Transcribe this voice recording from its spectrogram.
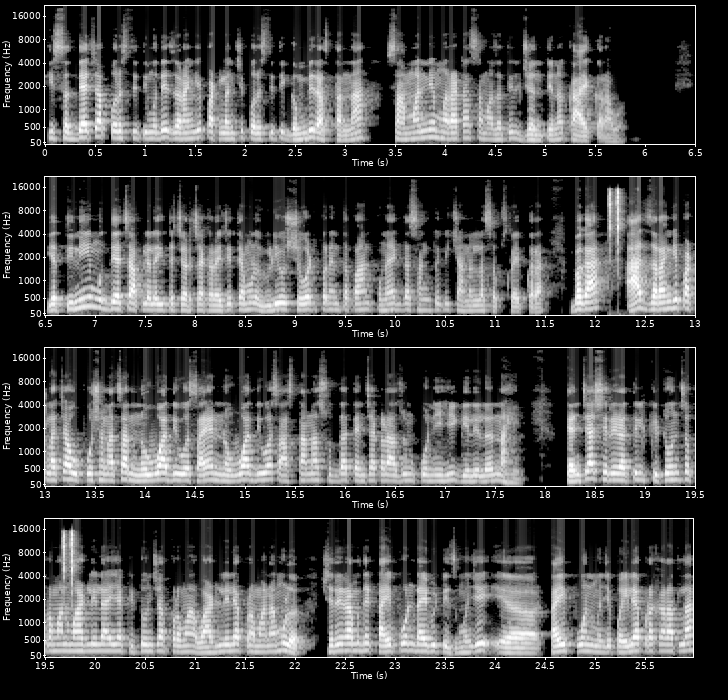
की सध्याच्या परिस्थितीमध्ये जरांगे पाटलांची परिस्थिती गंभीर असताना सामान्य मराठा समाजातील जनतेनं काय करावं? या तिन्ही मुद्द्याच्या आपल्याला इथं चर्चा करायची त्यामुळे व्हिडिओ शेवटपर्यंत पाहून पुन्हा एकदा सांगतो की चॅनलला सबस्क्राईब करा. बघा आज जरांगे पाटलाच्या उपोषणाचा नववा दिवस आहे. नववा दिवस असताना सुद्धा त्यांच्याकडे अजून कोणीही गेलेलं नाही. त्यांच्या शरीरातील किटोनचं प्रमाण वाढलेलं आहे. या किटोनच्या प्रमाण वाढलेल्या प्रमाणामुळं शरीरामध्ये टाईप वन डायबिटीज म्हणजे टाईप वन म्हणजे पहिल्या प्रकारातला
